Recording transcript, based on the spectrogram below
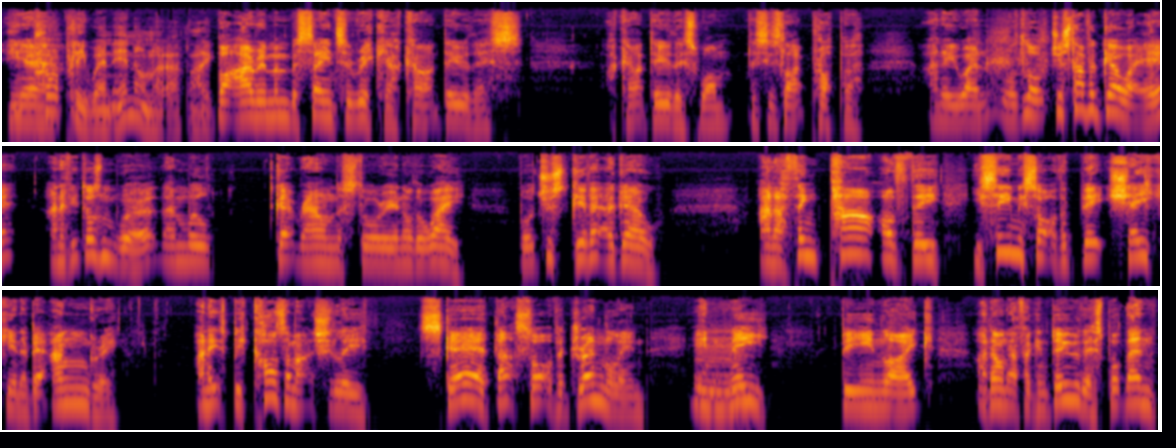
He Yeah. properly went in on her. Like, But I remember saying to Ricky, "I can't do this. I can't do this one. This is like proper." And he went, "Well, look, just have a go at it, and if it doesn't work, then we'll get round the story another way. But just give it a go." And I think part of the you see me sort of a bit shaky and a bit angry, and it's because I'm actually scared. That sort of adrenaline in mm. me being like, I don't know if I can do this. But then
